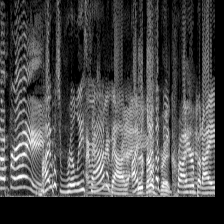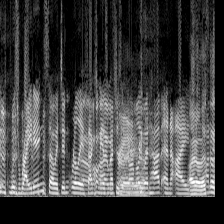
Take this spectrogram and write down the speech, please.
god, I'm crying. I was really was sad really about it. I'm, That- that I'm a great. big crier, but I was writing, so it didn't really affect Oh, me as much was as it normally Yeah. would have. And I, I didn't know want that's to that's,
